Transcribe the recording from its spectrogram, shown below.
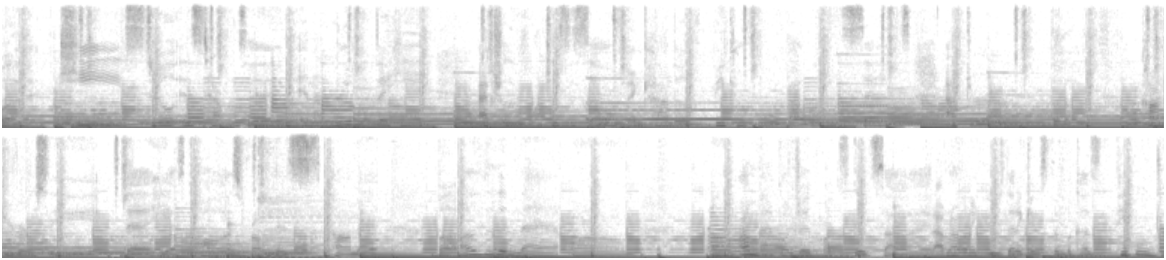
but he still is talented, and I really hope that he actually watches himself and kind of be careful about what he says after the controversy that he has caused from this comment. But other than that, um, um, I'm back on Jay Park's good side. I'm not going to use that against people do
